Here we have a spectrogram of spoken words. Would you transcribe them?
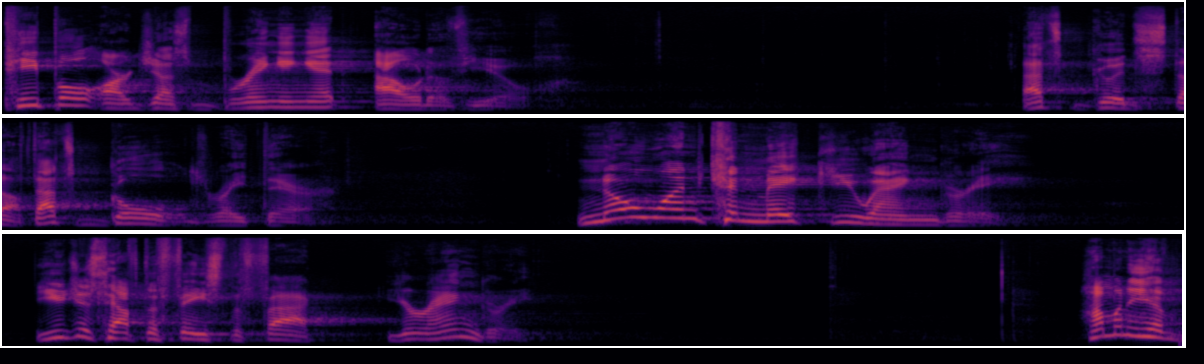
People are just bringing it out of you. That's good stuff. That's gold right there. No one can make you angry. You just have to face the fact you're angry. How many have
